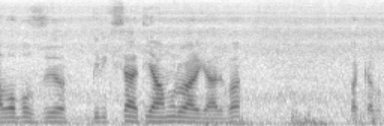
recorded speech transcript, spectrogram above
Hava bozuyor. 1-2 saat yağmur var galiba. Bakalım.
